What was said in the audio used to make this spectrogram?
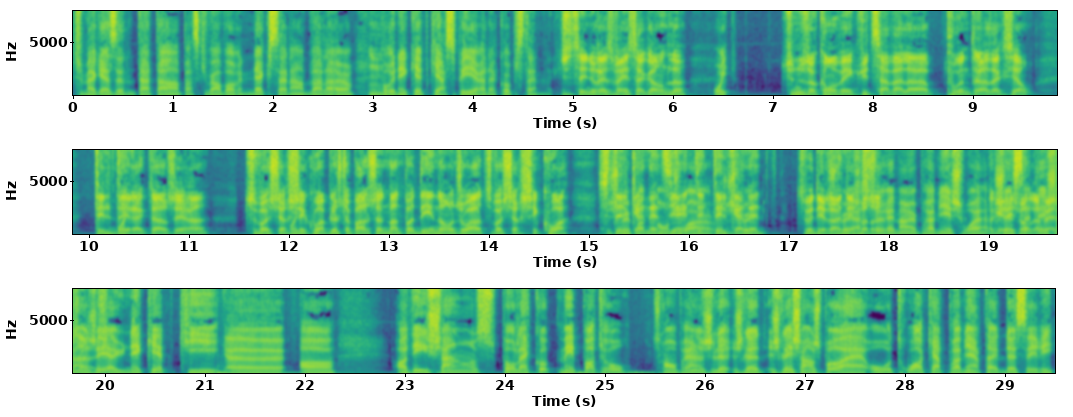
tu magasines Tatar parce qu'il va avoir une excellente valeur Hmm. pour une équipe qui aspire à la Coupe Stanley. Je sais, il nous reste 20 secondes, là. Oui. Tu nous as convaincus de sa valeur pour une transaction. T'es le directeur gérant. Tu vas chercher Oui. quoi? Puis là, je te parle, je te demande pas des noms de joueurs, tu vas chercher quoi? Si t'es le Canadien, t'es- le Canadien. Tu veux des, Je veux des choix de- assurément un premier choix. Ok, des J'essaie d'échanger à une équipe qui euh, a, a des chances pour la Coupe, mais pas trop. Tu comprends? Je le, je le, je l'échange pas à- aux trois, quatre premières têtes de série.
